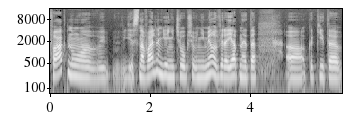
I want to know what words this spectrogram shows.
факт, но с Навальным я ничего общего не имела. Вероятно, это какие-то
